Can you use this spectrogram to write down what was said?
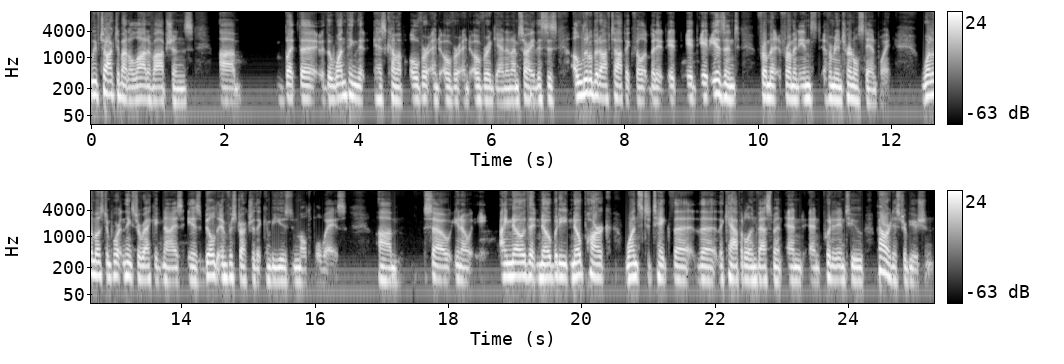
we've talked about a lot of options. Um, but the the one thing that has come up over and over and over again, and I'm sorry, this is a little bit off topic, Philip, but it it it, it isn't from a, from an in, from an internal standpoint. One of the most important things to recognize is build infrastructure that can be used in multiple ways. Um, so you know, I know that nobody, no park wants to take the the the capital investment and and put it into power distribution,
